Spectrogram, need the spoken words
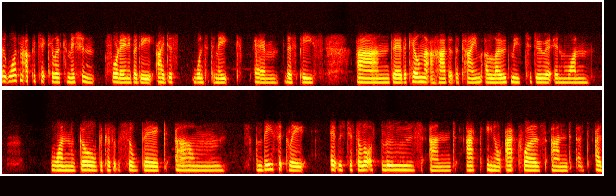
it wasn't a particular commission for anybody. I just wanted to make um, this piece, and uh, the kiln that I had at the time allowed me to do it in one one go because it was so big. Um, and basically, it was just a lot of blues and you know aquas, and I,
